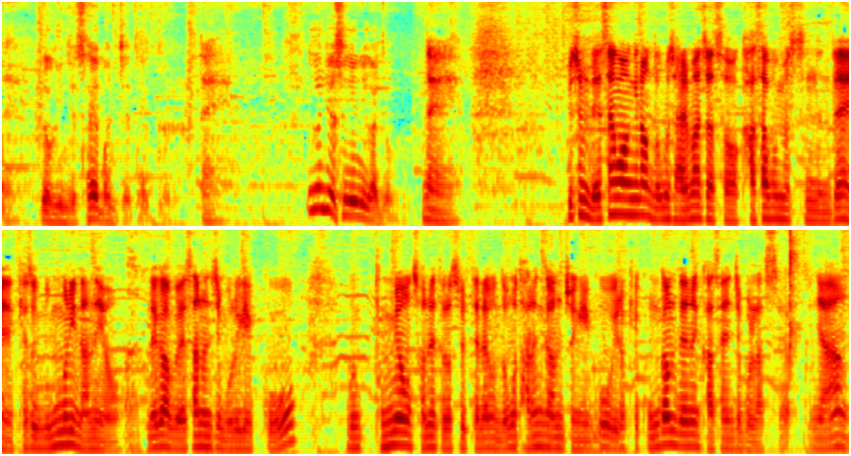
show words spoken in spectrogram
네. 여기 이제 세 번째 댓글. 네. 이건 이제 승현이가 좀 네. 요즘 내 상황이랑 너무 잘 맞아서 가사 보면서 듣는데 계속 눈물이 나네요. 아이고. 내가 왜 사는지 모르겠고 문- 분명 전에 들었을 때랑은 너무 다른 감정이고 이렇게 공감되는 가사인지 몰랐어요. 그냥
